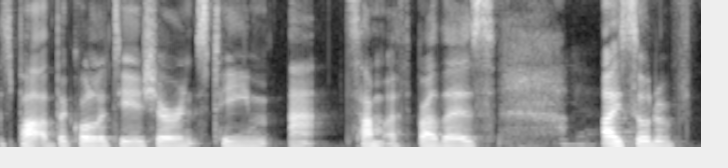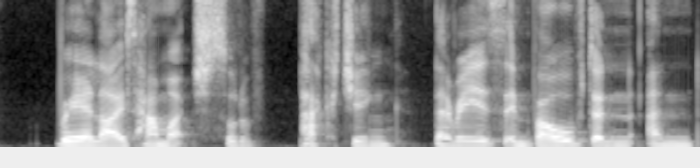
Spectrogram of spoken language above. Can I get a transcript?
as part of the quality assurance team at Samworth Brothers. Yeah. I sort of realised how much sort of packaging there is involved and and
